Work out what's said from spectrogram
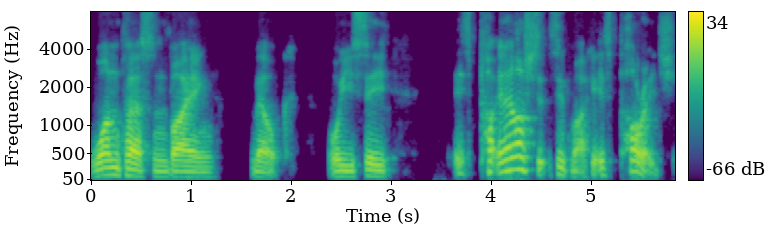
one person buying milk or you see it's in our supermarket it's porridge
